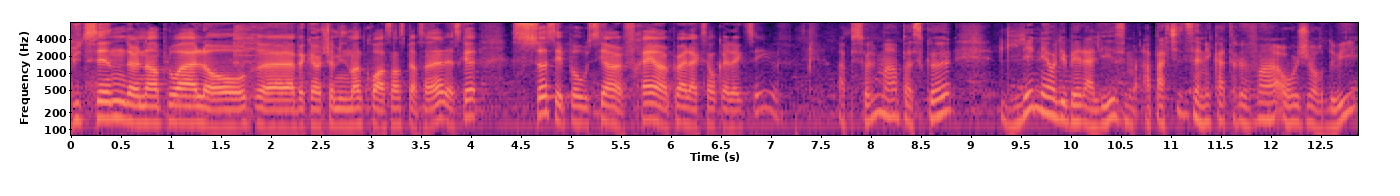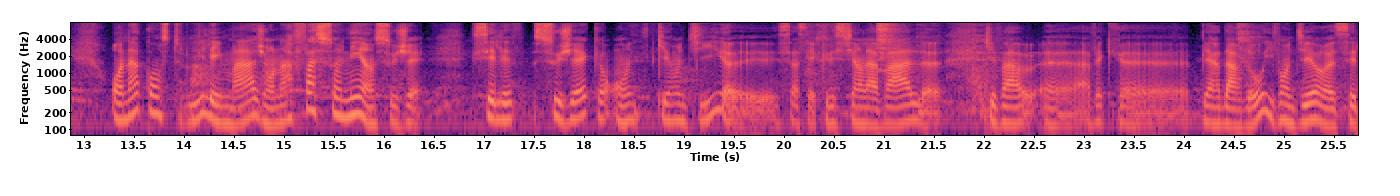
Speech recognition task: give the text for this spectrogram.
butine d'un emploi à l'autre euh, avec un cheminement de croissance personnelle. Est-ce que ça, c'est pas aussi un frein un peu à l'action collective? Absolument, parce que le néolibéralisme, à partir des années 80 à aujourd'hui, on a construit l'image, on a façonné un sujet c'est le sujet qu'on ont dit, euh, ça c'est Christian Laval euh, qui va euh, avec Pierre Dardot, ils vont dire c'est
